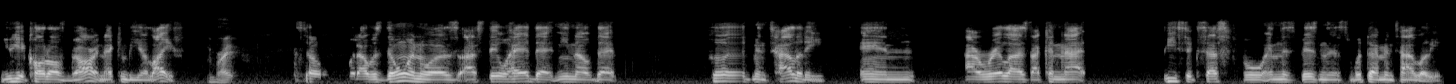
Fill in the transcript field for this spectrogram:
you get caught off guard and that can be your life. Right. So what I was doing was I still had that, you know, that hood mentality and I realized I could not be successful in this business with that mentality.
